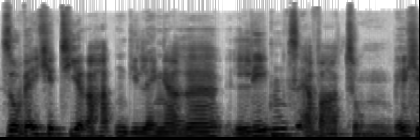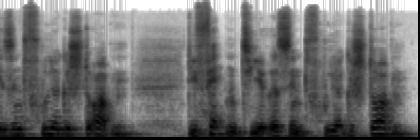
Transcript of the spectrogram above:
So, welche Tiere hatten die längere Lebenserwartung? Welche sind früher gestorben? Die fetten Tiere sind früher gestorben.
